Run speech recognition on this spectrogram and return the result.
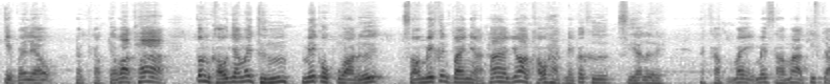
เก็บไว้แล้วนะครับ แต่ว่าถ้าต้นเขายังไม่ถึงเมตรกว่าหรือ 2 เมตรขึ้นไปเนี่ยถ้ายอดเขาหักเนี่ยก็คือเสียเลยนะครับไม่ไม่สามารถที่จะ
